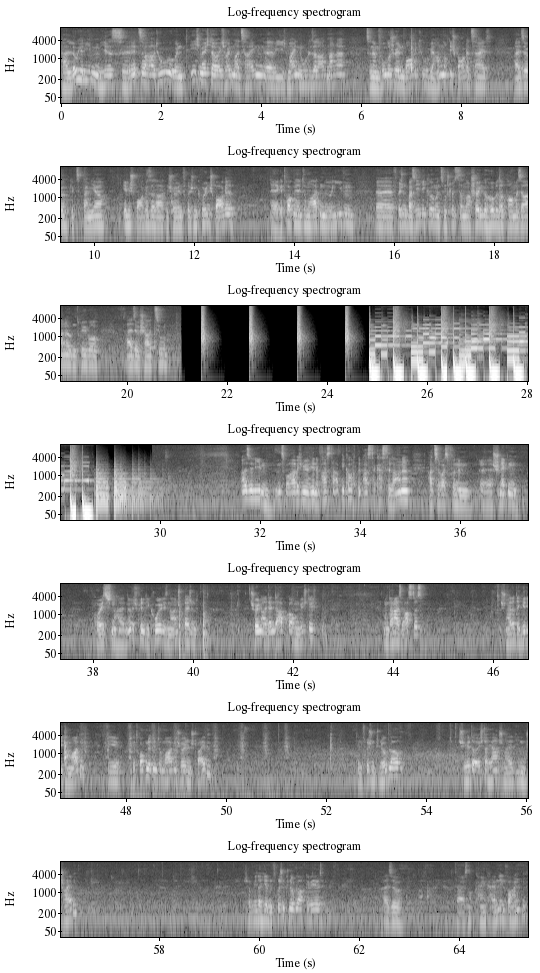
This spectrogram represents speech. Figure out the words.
Hallo ihr Lieben, hier ist Rizzo How To und ich möchte euch heute mal zeigen, äh, wie ich meinen Nudelsalat mache zu einem wunderschönen Barbecue. Wir haben noch die Spargelzeit, also gibt es bei mir im Spargelsalat einen schönen frischen grünen Spargel, äh, getrocknete Tomaten, Oliven, äh, frischen Basilikum und zum Schluss dann noch schön gehobelter Parmesan oben drüber. Also schaut zu. Also ihr Lieben, und zwar habe ich mir hier eine Pasta abgekocht, eine Pasta Castellane. Hat sowas von einem äh, Schneckenhäuschen halt. Ne? Ich finde die cool, die sind ansprechend. Schön al dente abkochen, wichtig. Und dann als erstes schneidet ihr hier die Tomaten, die getrockneten Tomaten schön in Streifen. Den frischen Knoblauch schält ihr euch daher und schneidet ihn in Scheiben. Ich habe wieder hier den frischen Knoblauch gewählt. Also da ist noch kein Keimling vorhanden.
